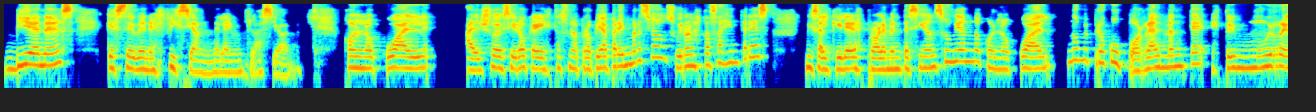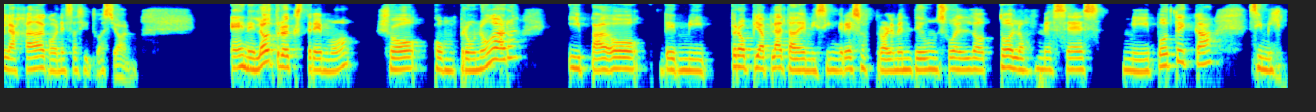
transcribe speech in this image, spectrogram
bienes que se benefician de la inflación. Con lo cual, al yo decir, ok, esta es una propiedad para inversión, subieron las tasas de interés, mis alquileres probablemente sigan subiendo, con lo cual no me preocupo, realmente estoy muy relajada con esa situación. En el otro extremo, yo compro un hogar y pago de mi propia plata, de mis ingresos, probablemente un sueldo todos los meses mi hipoteca. Si mis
